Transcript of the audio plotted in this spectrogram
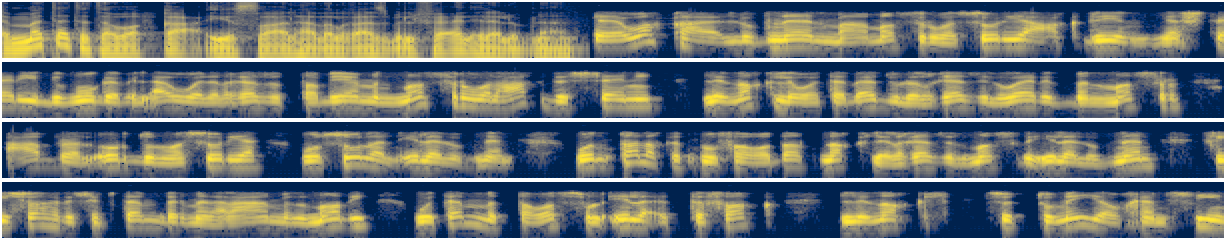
متى تتوقع إيصال هذا الغاز بالفعل إلى لبنان؟ وقع لبنان مع مصر وسوريا عقدين. يشتري بموجب الأول الغاز الطبيعي من مصر والعقد الثاني لنقل وتبادل الغاز الوارد من مصر عبر الأردن وسوريا وصولا إلى لبنان. وانطلقت مفاوضات نقل الغاز المصري إلى لبنان في شهر سبتمبر من العام الماضي وتم التوصل إلى اتفاق لنقل 650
